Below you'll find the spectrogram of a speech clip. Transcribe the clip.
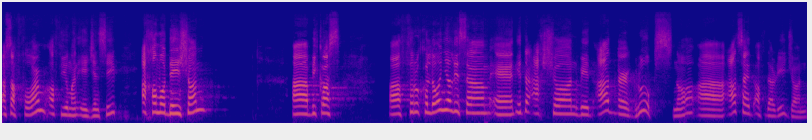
as a form of human agency, accommodation, uh, because uh, through colonialism and interaction with other groups no, uh, outside of the region,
